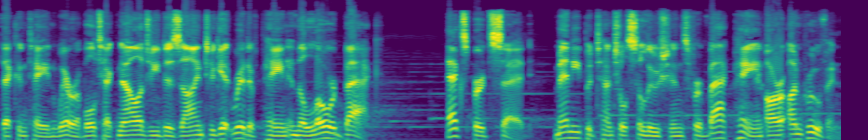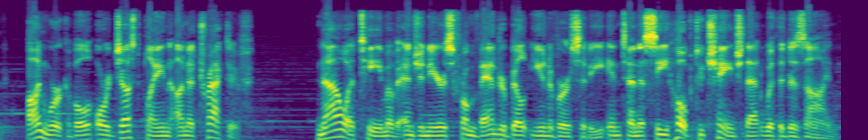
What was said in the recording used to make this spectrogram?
that contain wearable technology designed to get rid of pain in the lower back. Experts said, many potential solutions for back pain are unproven, unworkable or just plain unattractive. Now a team of engineers from Vanderbilt University in Tennessee hope to change that with a design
